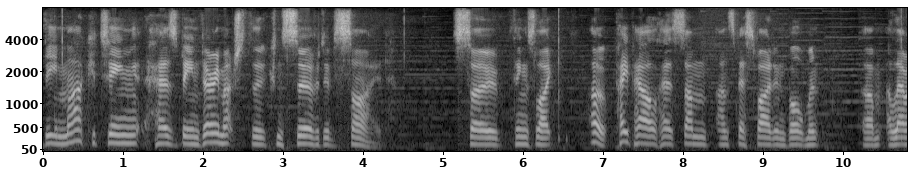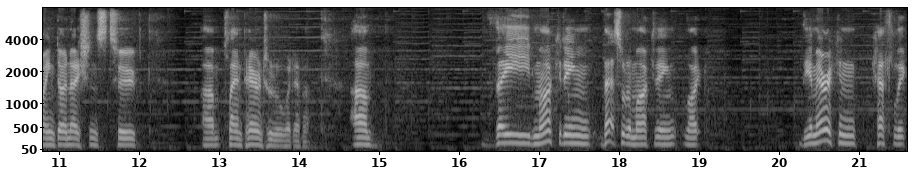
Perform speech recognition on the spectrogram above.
the marketing has been very much the conservative side. So things like, oh, PayPal has some unspecified involvement um, allowing donations to um, Planned Parenthood or whatever. Um, the marketing, that sort of marketing, like the American Catholic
